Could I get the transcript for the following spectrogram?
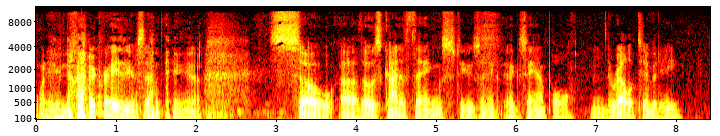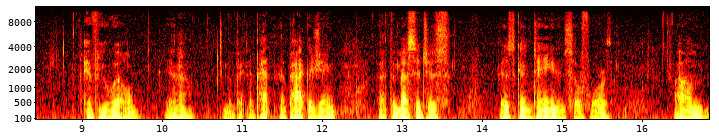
what are you not crazy or something? You know. So uh, those kind of things, to use an example, hmm, the relativity, if you will, you know, the, the, the packaging that the message is, is contained and so forth. Um,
